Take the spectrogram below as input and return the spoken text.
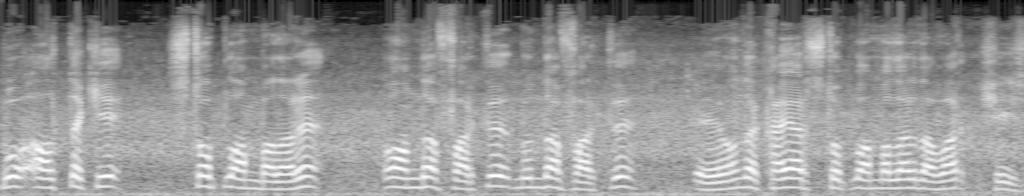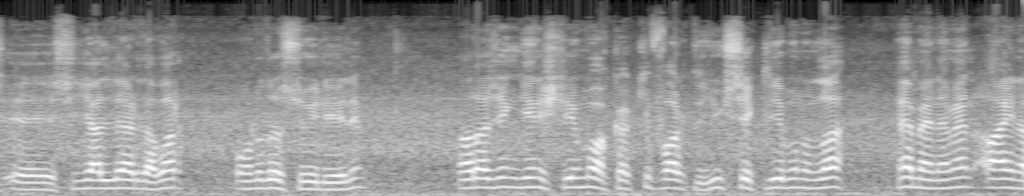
Bu alttaki stop lambaları onda farklı, bunda farklı. E, onda kayar stop lambaları da var. Şey e, sinyaller de var. Onu da söyleyelim. Aracın genişliği muhakkak ki farklı. Yüksekliği bununla hemen hemen aynı.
